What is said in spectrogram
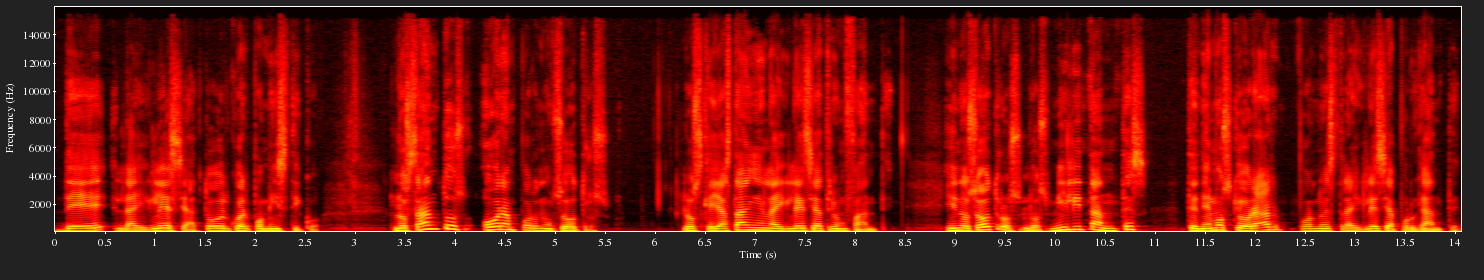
de la iglesia, a todo el cuerpo místico. Los santos oran por nosotros, los que ya están en la iglesia triunfante. Y nosotros, los militantes, tenemos que orar por nuestra iglesia purgante.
